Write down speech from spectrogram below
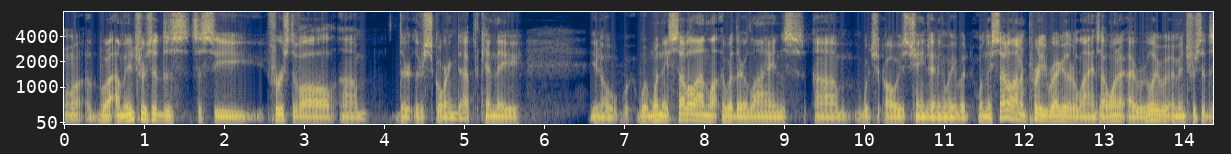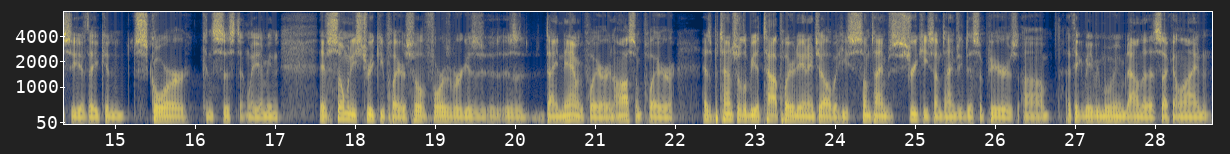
Well, I'm interested to to see first of all um, their their scoring depth. Can they you know, when, when they settle on with their lines, um, which always change anyway, but when they settle on in pretty regular lines, I want to, I really am interested to see if they can score consistently. I mean, they have so many streaky players. Filip Forsberg is is a dynamic player, an awesome player, has potential to be a top player in the NHL, but he's sometimes streaky, sometimes he disappears. Um, I think maybe moving him down to that second line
